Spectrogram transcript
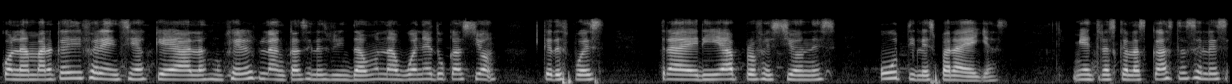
con la marca diferencia que a las mujeres blancas se les brindaba una buena educación que después traería profesiones útiles para ellas, mientras que a las castas se les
